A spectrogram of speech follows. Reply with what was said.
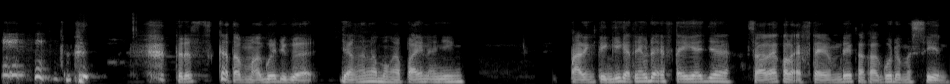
Terus kata emak gue juga janganlah mau ngapain anjing. Paling tinggi katanya udah FTI aja. Soalnya kalau FTMD kakak gue udah mesin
